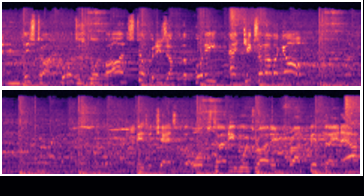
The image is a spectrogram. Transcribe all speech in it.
And this time, Cords is caught behind, still finishes up with a footy and kicks another goal. Here's a chance for the Hawks. Tony Woods right in front, 15 out.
